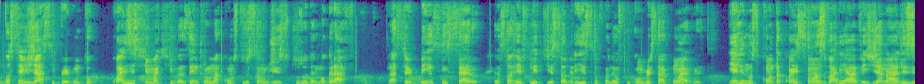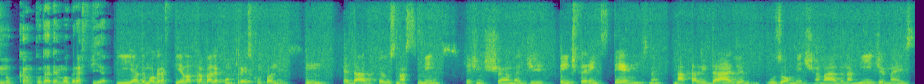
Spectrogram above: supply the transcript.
Você já se perguntou quais estimativas entram na construção de um estudo demográfico? Para ser bem sincero, eu só refleti sobre isso quando eu fui conversar com Everton. E ele nos conta quais são as variáveis de análise no campo da demografia. E a demografia ela trabalha com três componentes. Um é dado pelos nascimentos, que a gente chama de. tem diferentes termos, né? Natalidade usualmente chamada na mídia, mas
